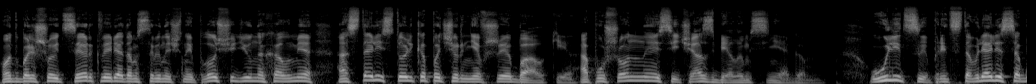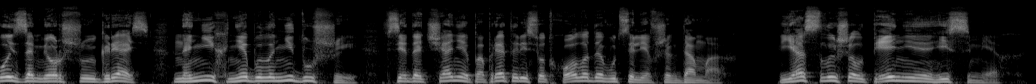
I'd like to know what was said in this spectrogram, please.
От большой церкви рядом с рыночной площадью на холме остались только почерневшие балки, опушенные сейчас белым снегом. Улицы представляли собой замерзшую грязь, на них не было ни души, все датчане попрятались от холода в уцелевших домах. Я слышал пение и смех.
